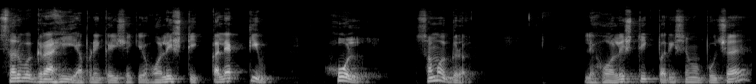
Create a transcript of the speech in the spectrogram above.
સર્વગ્રાહી આપણે કહી શકીએ હોલિસ્ટિક કલેક્ટિવ હોલ સમગ્ર. એટલે હોલિસ્ટિક પરીક્ષામાં પૂછાય,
